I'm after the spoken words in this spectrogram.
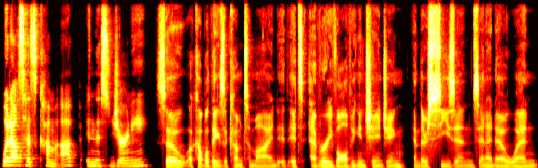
what else has come up in this journey? So, a couple things that come to mind. It, it's ever evolving and changing, and there's seasons. And I know when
